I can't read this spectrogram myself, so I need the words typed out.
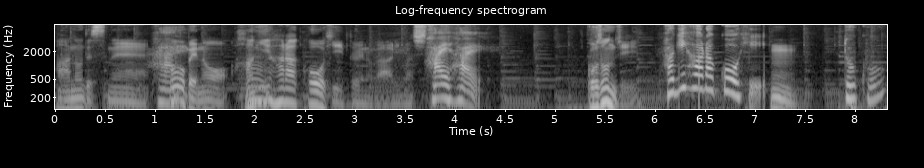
あのですね、はい。神戸の萩原コーヒーというのがありまして、はい。はい。ご存知？萩原コーヒうん。ーどこ？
